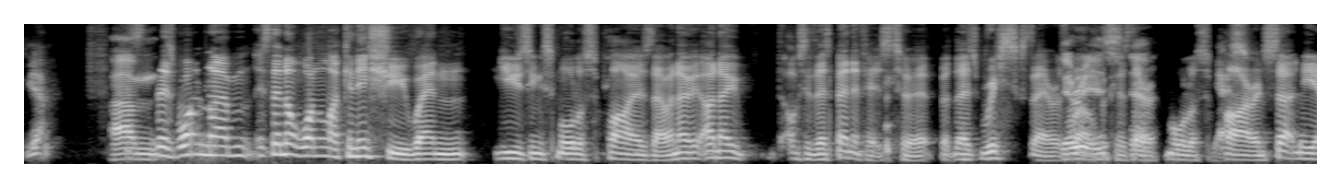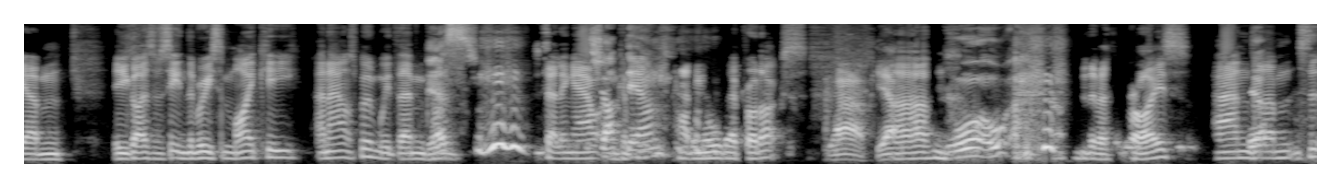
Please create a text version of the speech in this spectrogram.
Yeah. Um, there's one. Um, is there not one like an issue when using smaller suppliers? Though I know, I know. Obviously, there's benefits to it, but there's risks there as there well is, because there, they're a smaller supplier. Yes. And certainly, um, you guys have seen the recent MyKi announcement with them yes. selling out Shut and down. having all their products. Wow! Yeah. Um, Whoa! bit of a surprise, and yep. um, so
